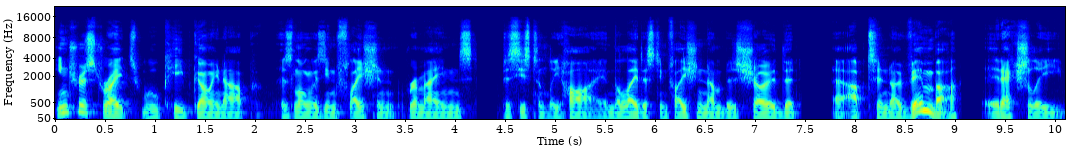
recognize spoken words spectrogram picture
interest rates will keep going up as long as inflation remains persistently high. And the latest inflation numbers showed that uh, up to November, it actually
